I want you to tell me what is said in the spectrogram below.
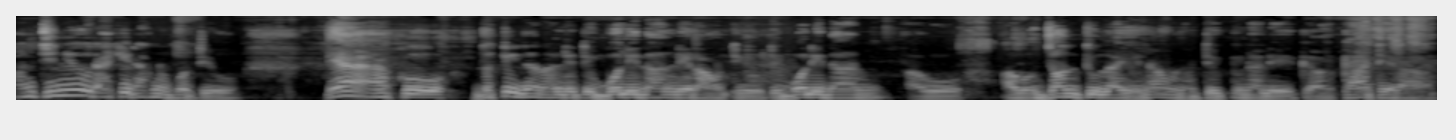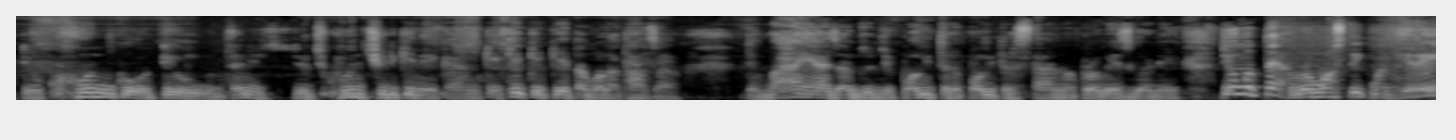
कन्टिन्यू राखिराख्नु पर्थ्यो। त्यहाँ आएको जतिजनाले त्यो बलिदान लिएर आउँथ्यो त्यो बलिदान अब अब जन्तुलाई होइन उनीहरू त्यो उनीहरूले काटेर त्यो खुनको त्यो हुन्छ नि त्यो खुन छिड्किने काम के के के के तपाईँलाई थाहा छ? त्यो महायाजक जुन चाहिँ पवित्र पवित्र स्थानमा प्रवेश गर्ने त्यो मात्रै हाम्रो मस्तिष्कमा धेरै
